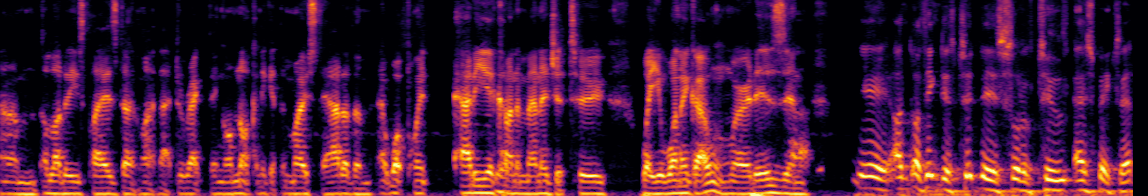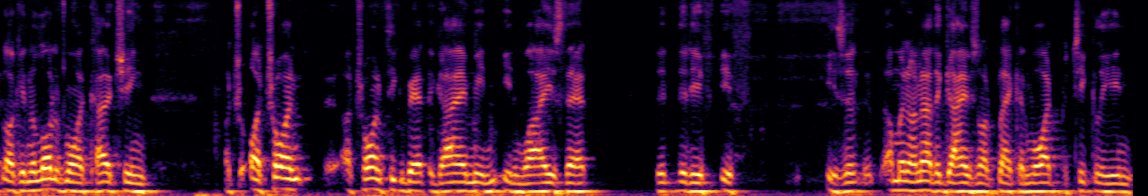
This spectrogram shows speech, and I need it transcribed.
um, a lot of these players don't like that direct thing i'm not going to get the most out of them at what point how do you yeah. kind of manage it to where you want to go and where it is and yeah i, I think there's two, there's sort of two aspects that like in a lot of my coaching I, tr- I try and I try and think about the game in, in ways that that, that if if is it I mean I know the game's not black and white particularly in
